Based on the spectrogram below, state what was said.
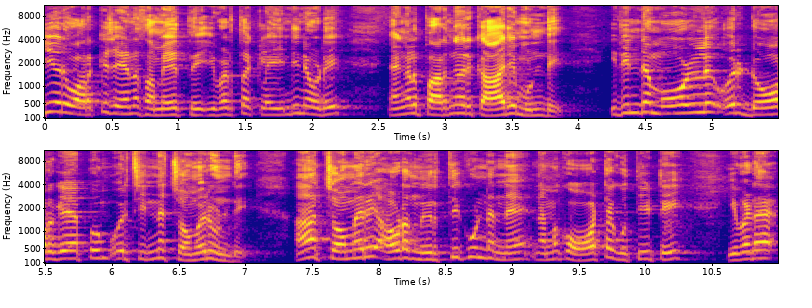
ഈ ഒരു വർക്ക് ചെയ്യുന്ന സമയത്ത് ഇവിടുത്തെ ക്ലയന്റിനോട് ഞങ്ങൾ പറഞ്ഞൊരു കാര്യമുണ്ട്. ഇതിന്റെ മുകളിൽ ഒരു ഡോർ ഗ്യാപ്പും ഒരു ചിന്ന ചുമരുണ്ട്. ആ ചുമര് അവിടെ നിർത്തിക്കൊണ്ട് തന്നെ നമുക്ക് ഓട്ട കുത്തിയിട്ട് ഇവിടെ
